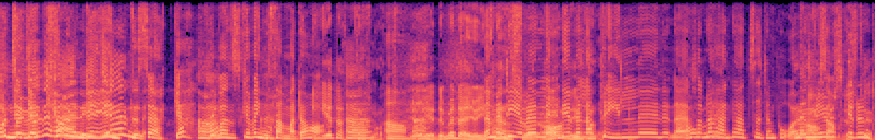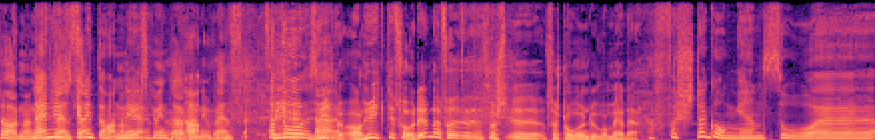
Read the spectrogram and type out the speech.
och nu så jag kunde inte söka. Det var, det skulle vara inne samma dag. Vad är detta för något? Ja. Vad är det med dig och Nej, men det är influensor? väl, Ja, det är väl april, eh, när, alltså den, här, den här tiden på året. men nu ska du inte ha någon Nej, nu influensa. ska vi inte ha någon Nu ska vi inte ha Ja. någon influensa. Så då, hur, så här, hur, ja, hur gick det för dig den här för, för, eh, första gången du var med där? Ja, Första gången så, eh,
